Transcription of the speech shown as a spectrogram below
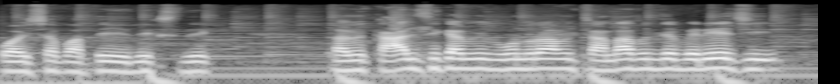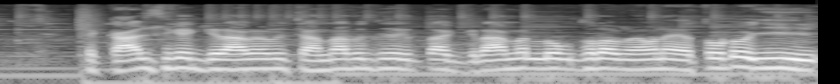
পয়সা পাতি, এদিক সেদিক। তা আমি কাল থেকে আমি, বন্ধুরা, আমি চাঁদা তুলতে বেরিয়েছি। তা কাল থেকে গ্রামে আমি চাঁদা তুলছি তা গ্রামের লোক ধরো মানে এতটা ই।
